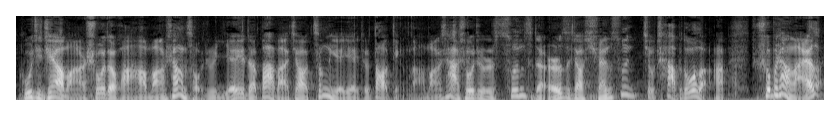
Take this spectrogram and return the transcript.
估计真要往上说的话，哈，往上走就是爷爷的爸爸叫曾爷爷就到顶了，往下说就是孙子的儿子叫玄孙就差不多了啊，就说不上来了，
